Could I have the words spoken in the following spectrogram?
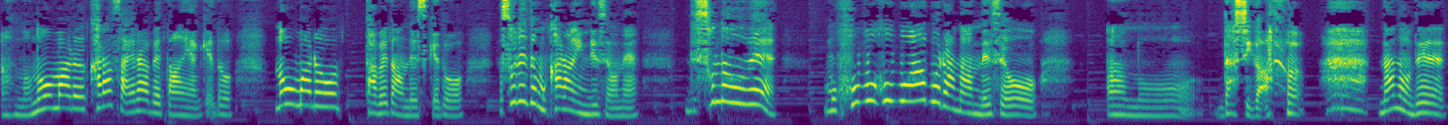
あの、ノーマル、辛さ選べたんやけど、ノーマルを食べたんですけど、それでも辛いんですよね。で、その上、もうほぼほぼ油なんですよ。あの、だしが。なので、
